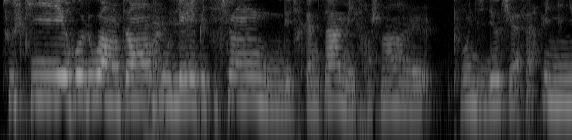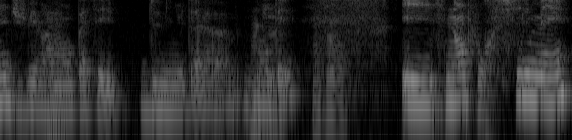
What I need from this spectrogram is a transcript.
tout ce qui est relou à entendre Ouais. ou les répétitions ou des trucs comme ça. Mais franchement, euh, pour une vidéo qui va faire une minute, je vais vraiment passer deux minutes à la monter. Bon, ça va. Et sinon, pour filmer,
